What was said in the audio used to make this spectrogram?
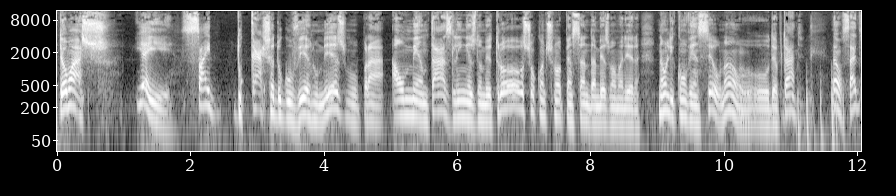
Telmacho, e aí? Sai do caixa do governo mesmo para aumentar as linhas do metrô ou o senhor continua pensando da mesma maneira? Não lhe convenceu, não, o deputado? Não, sai do,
